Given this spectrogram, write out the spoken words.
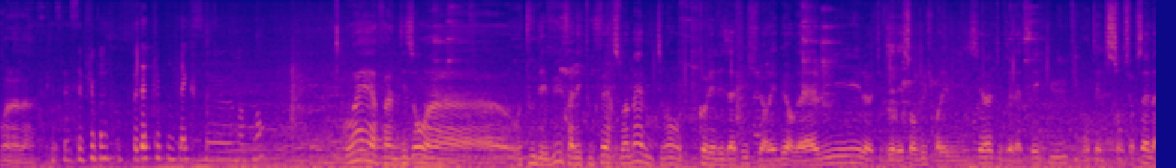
Voilà, là. C'est- plus peut-être plus complexe euh, maintenant. Ouais, enfin, disons, euh, au tout début, il fallait tout faire soi-même. Tu vois, on collait les affiches sur les murs de la ville, tu faisais des sandwichs pour les musiciens, tu faisais la sécu, tu montais le son sur scène.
